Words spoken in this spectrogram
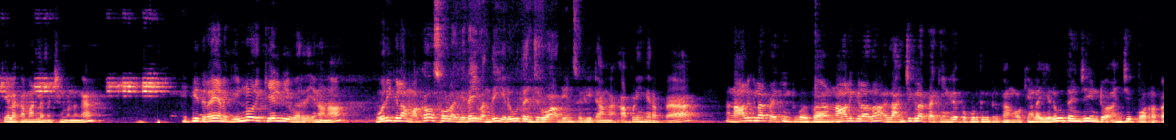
கீழே கமெண்டில் மென்ஷன் பண்ணுங்கள் இப்போ இதில் எனக்கு இன்னொரு கேள்வி வருது. என்னென்னா ஒரு கிலோ மக்காசோள விதை வந்து எழுபத்தஞ்சு ரூபா அப்படின்னு சொல்லிட்டாங்க. அப்படிங்கிறப்ப நாலு கிலோ பேக்கிங்க்கு இப்போ இப்போ நாலு கிலோ தான் இல்லை அஞ்சு கிலோ பேக்கிங்கில் இப்போ கொடுத்துக்கிட்டு இருக்காங்க ஓகேங்களா எழுபத்தஞ்சு இன்ட்டு அஞ்சு போடுறப்ப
